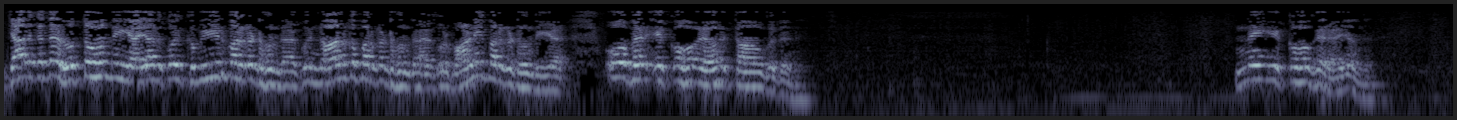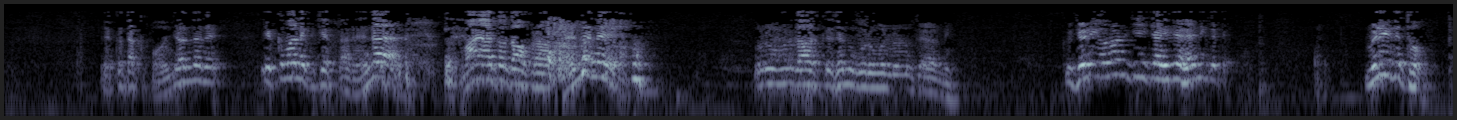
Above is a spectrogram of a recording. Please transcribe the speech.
ਜਦ ਕਿਤੇ ਰੁੱਤ ਹੁੰਦੀ ਹੈ ਜਦ ਕੋਈ ਕਬੀਰ ਪ੍ਰਗਟ ਹੁੰਦਾ ਹੈ ਕੋਈ ਨਾਨਕ ਪ੍ਰਗਟ ਹੁੰਦਾ ਹੈ ਗੁਰਬਾਣੀ ਪ੍ਰਗਟ ਹੁੰਦੀ ਹੈ ਉਹ ਫਿਰ ਇੱਕ ਹੋਏ ਹੋਏ ਤਾਂ ਉਗਦੇ ਨੇ। ਨਹੀਂ, ਇੱਕ ਹੋ ਕੇ ਰਹਿ ਜਾਂਦੇ ਇੱਕ ਤੱਕ ਪਹੁੰਚ ਜਾਂਦੇ ਨੇ। ਇੱਕ ਮਨ ਇੱਕ ਚੇਤਾ ਰਹਿੰਦਾ ਮਾਇਆ ਤੋਂ ਤਾਂ ਉਪਰਾਂਤ ਰਹਿੰਦੇ ਨੇ। ਗੁਰੂ ਅਮਰਦਾਸ ਕਿਸੇ ਨੂੰ ਗੁਰੂ ਮੰਨਣ ਨੂੰ ਤਿਆਰ ਨਹੀਂ। ਕਿ ਜਿਹੜੀ ਉਹਨਾਂ ਨੂੰ ਚੀਜ਼ ਚਾਹੀਦੀ ਹੈ ਨਹੀਂ ਕਿਤੇ। ਮਿਲੀ ਕਿੱਥੋਂ?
